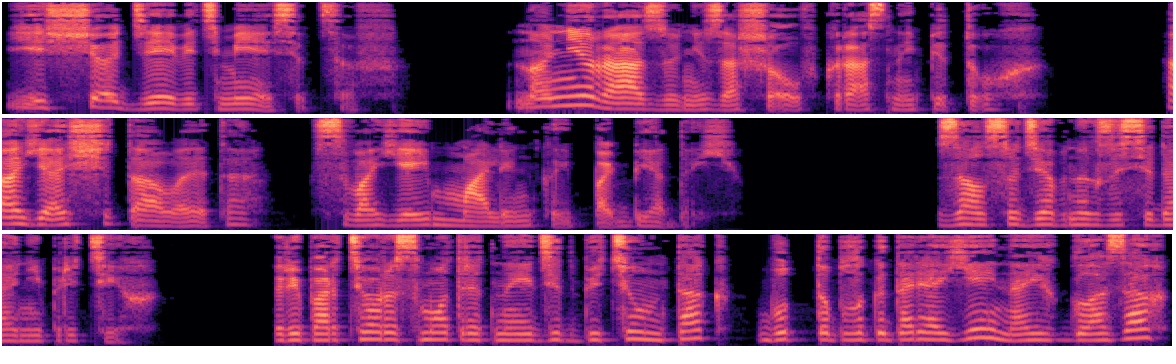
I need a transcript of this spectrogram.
еще девять месяцев, но ни разу не зашел в красный петух. А я считала это своей маленькой победой. Зал судебных заседаний притих. Репортеры смотрят на Эдит Бетюн так, будто благодаря ей на их глазах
